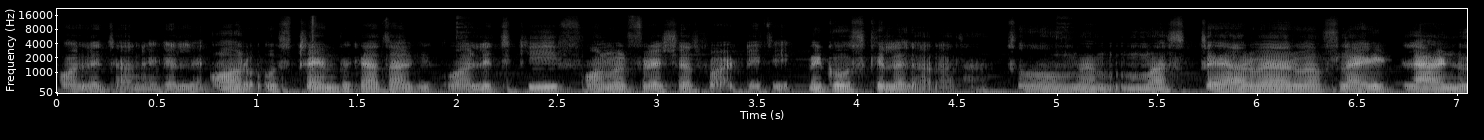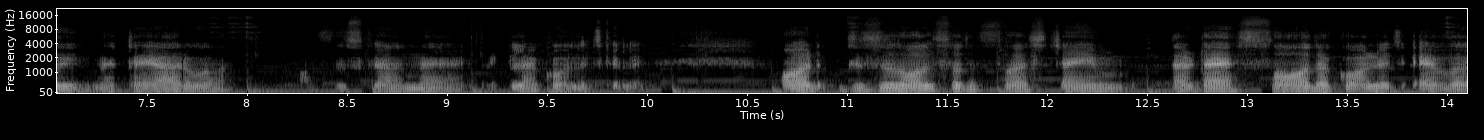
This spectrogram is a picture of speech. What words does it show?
कॉलेज जाने के लिए। और उस टाइम पे क्या था कि कॉलेज की फॉर्मल फ्रेशर्स पार्टी थी। मेरे को उसके लिए जाना था। तो मैं मस्त तैयार वैयार हुआ फ़्लाइट लैंड हुई, मैं तैयार हुआ। ऑफ़िस का मैं निकला कॉलेज के लिए। और this is also the first time that I saw the college ever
